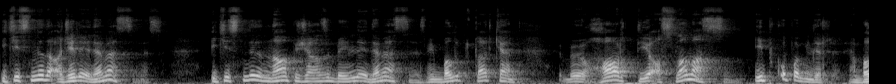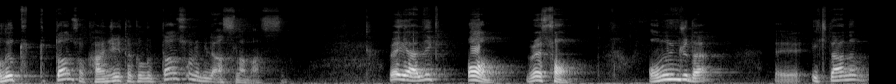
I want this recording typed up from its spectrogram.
İkisinde de acele edemezsiniz. İkisinde de ne yapacağınızı belli edemezsiniz. Bir balık tutarken böyle hard diye aslamazsın. İp kopabilir. Yani balığı tuttuktan sonra, kancayı takıldıktan sonra bile aslamazsın. Ve geldik 10 ve son. 10. da e, iknanın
